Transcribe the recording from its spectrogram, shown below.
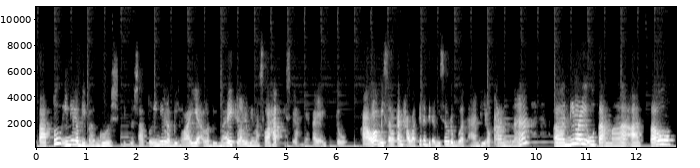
satu ini lebih bagus gitu satu ini lebih layak lebih baik lah lebih maslahat istilahnya kayak gitu kalau misalkan khawatir tidak bisa berbuat adil karena uh, nilai utama atau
